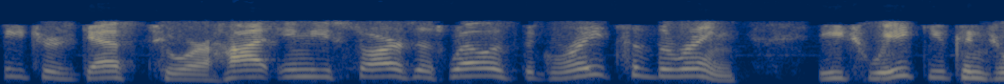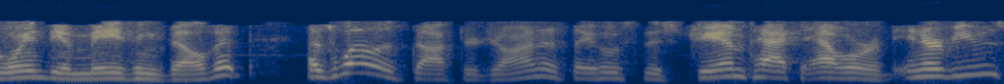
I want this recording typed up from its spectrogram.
features guests who are hot indie stars as well as the greats of the ring. Each week, you can join the amazing Velvet as well as Dr. John as they host this jam packed hour of interviews,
